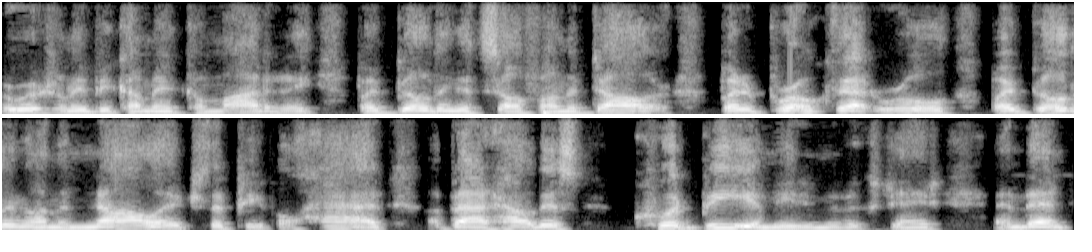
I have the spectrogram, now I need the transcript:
originally becoming a commodity by building itself on the dollar. But it broke that rule by building on the knowledge that people had about how this could be a medium of exchange. And then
